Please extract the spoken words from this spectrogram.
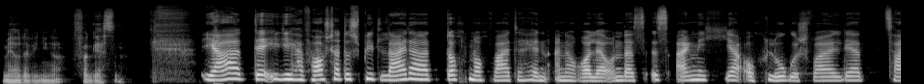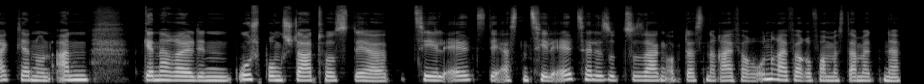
mehr oder weniger vergessen? Ja, der IGHV-Status spielt leider doch noch weiterhin eine Rolle. Und das ist eigentlich ja auch logisch, weil der zeigt ja nun an, generell den Ursprungsstatus der CLL, der ersten CLL-Zelle sozusagen, ob das eine reifere, unreifere Form ist, damit eine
